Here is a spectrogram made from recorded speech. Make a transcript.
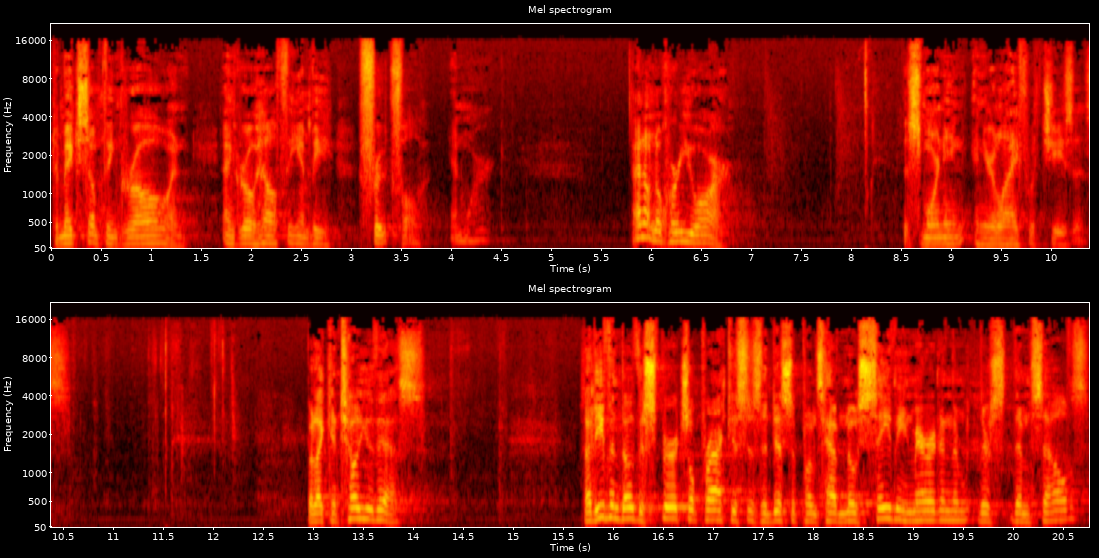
to make something grow and, and grow healthy and be fruitful and work. I don't know where you are this morning in your life with Jesus. But I can tell you this that even though the spiritual practices and disciplines have no saving merit in them, themselves,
